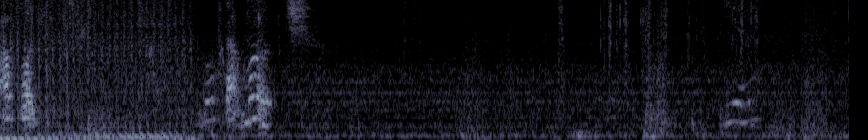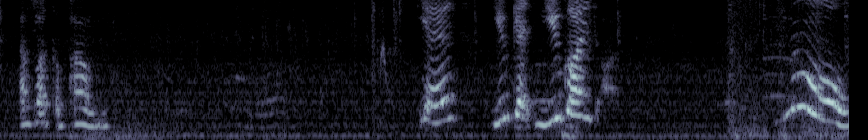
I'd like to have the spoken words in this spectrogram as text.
I've like not that much. Yeah. I've like a pound. Yeah, you get you guys. No,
